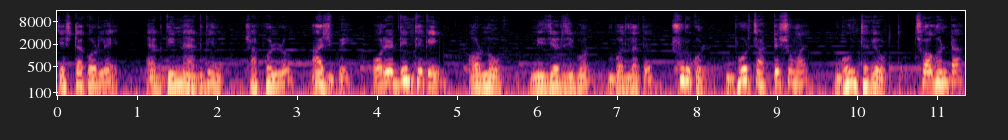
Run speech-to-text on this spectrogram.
চেষ্টা করলে একদিন না একদিন সাফল্য আসবেই। পরের দিন থেকেই অর্ণব নিজের জীবন বদলাতে শুরু করল। ভোর চারটের সময় ঘুম থেকে উঠত। ছ ঘণ্টা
